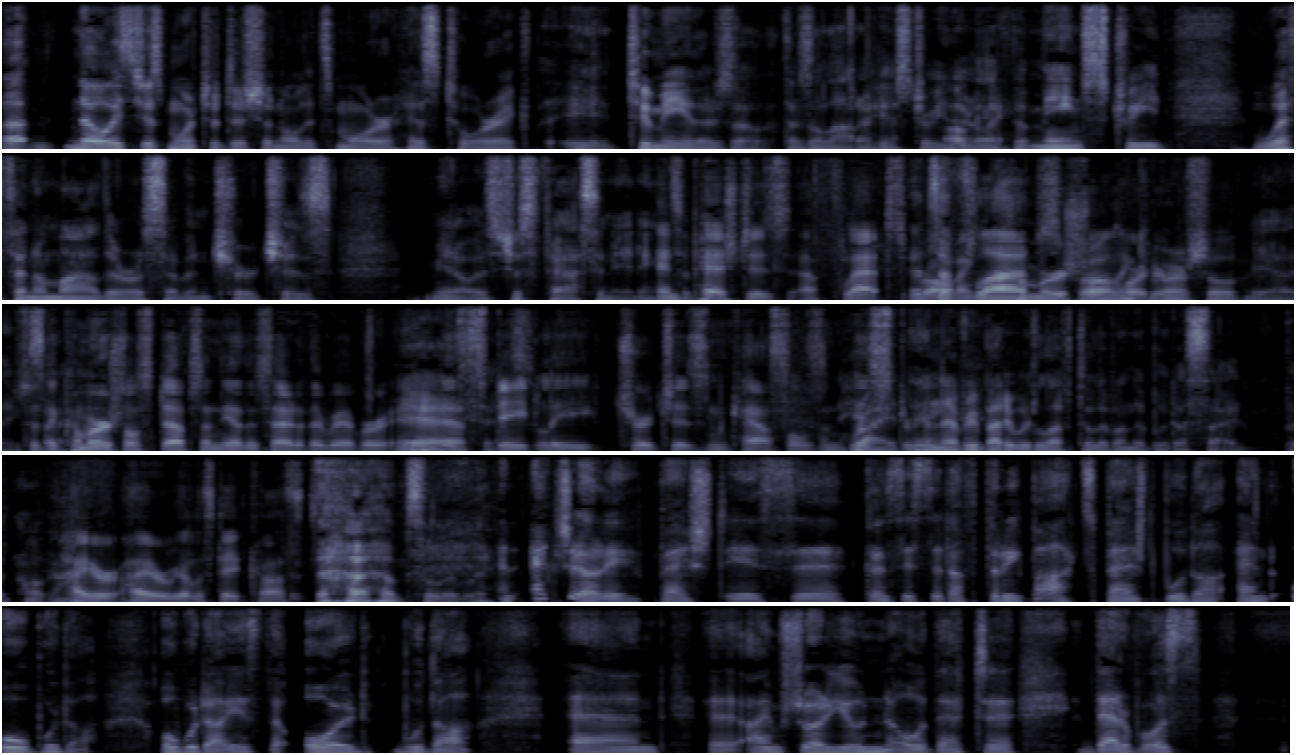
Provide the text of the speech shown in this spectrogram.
Uh, no, it's just more traditional. It's more historic. Eh, to me, there's a there's a lot of history there. Okay. Like the main street, within a mile, there are seven churches. You know, it's just fascinating. And it's a, Pest is a flat, sprawling, it's a flat, commercial sprawling quarter. commercial. Yeah, So the commercial stuff's on the other side of the river, and Yes, the yes. stately churches and castles and right, history. and everybody would love to live on the Buda side, but no, higher higher real estate costs. absolutely. And actually, Pest is uh, consisted of three parts: Pest Buda and Óbuda. O Buddha is the old Buda, and uh, I'm sure you know that uh, there was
